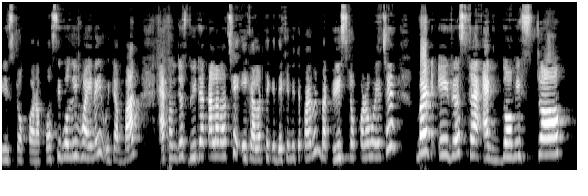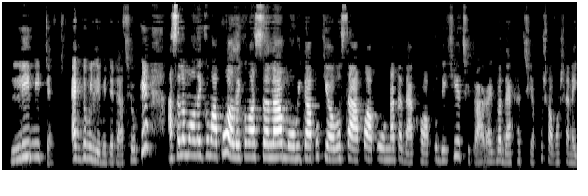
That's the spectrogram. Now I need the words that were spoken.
রিস্টক করা পসিবলই হয় নাই, ওইটা বাদ। এখন জাস্ট দুইটা কালার আছে, এই কালার থেকে দেখে নিতে পারবেন বাট রিস্টক করা হয়েছে। বাট এই ড্রেসটা একদমই স্টক লিমিটেড একদমই লিমিটেড আছে ওকে আসসালামু আলাইকুম আপু, ওয়ালাইকুম আসসালাম। মমিতা আপু, কি অবস্থা? আপু আপু ওনাটা দেখো। আপু দেখিয়েছি তো, আর একবার দেখাচ্ছি আপু, সমস্যা নেই।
